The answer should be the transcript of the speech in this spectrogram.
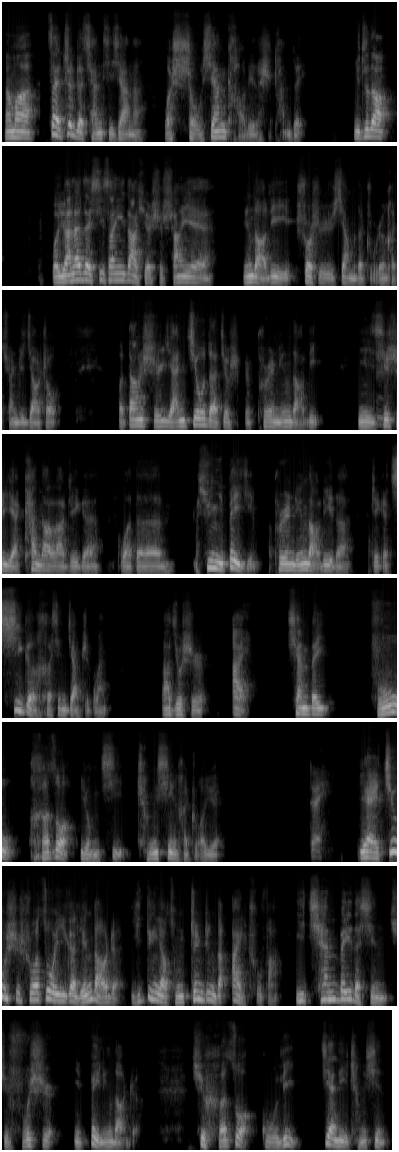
那么在这个前提下呢，我首先考虑的是团队。你知道，我原来在西三一大学是商业领导力硕士项目的主任和全职教授，我当时研究的就是仆人领导力。你其实也看到了这个我的虚拟背景，仆人领导力的这个七个核心价值观，那就是爱、谦卑、服务、合作、勇气、诚信和卓越。对，也就是说，作为一个领导者，一定要从真正的爱出发，以谦卑的心去服侍你被领导者，去合作、鼓励、建立诚信，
